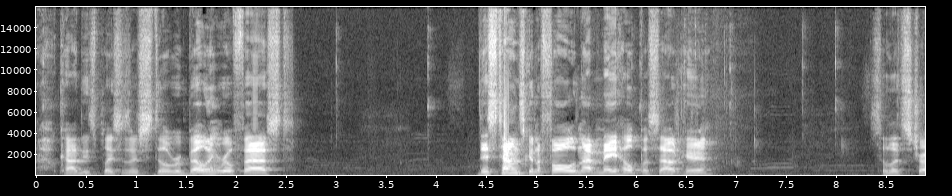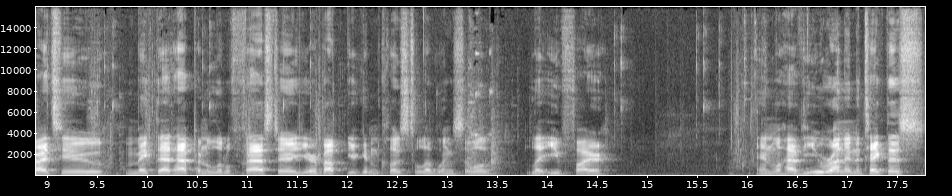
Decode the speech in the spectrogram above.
Oh God, these places are still rebelling real fast. This town's gonna fall, and that may help us out here. So let's try to make that happen a little faster. You're about, you're getting close to leveling, so we'll let you fire. And we'll have you run in and take this.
